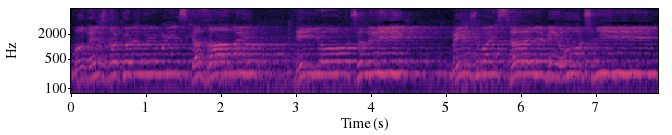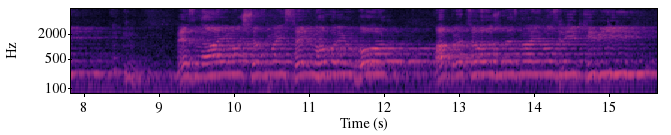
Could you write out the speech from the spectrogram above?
Вони ж докорили йому і сказали, його ученик, ми ж Мойсеєві учні. Ми знаємо, що з Мойсеєм говорив Бог, а про цього ж не знаємо, звідки він.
